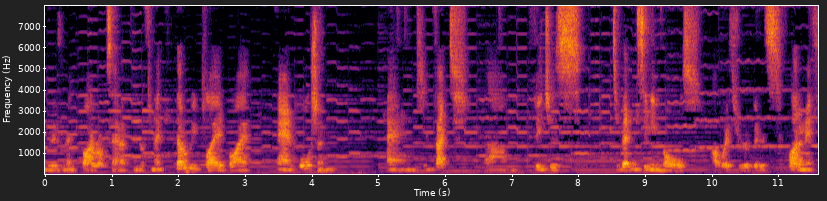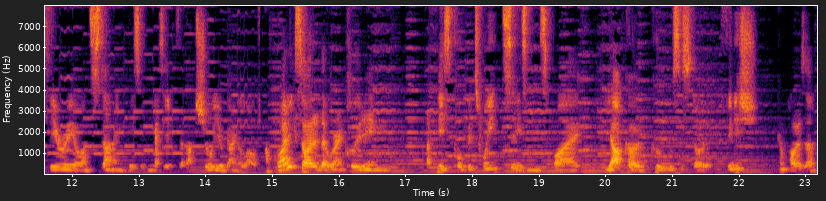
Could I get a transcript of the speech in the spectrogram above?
movement by Roxanna Panufnik. That'll be played by Anne Horton, and in fact um, features Tibetan singing bowls partway through it, but it's quite an ethereal and stunning piece of music I'm sure you're going to love. I'm quite excited that we're including a piece called Between Seasons by Jaakko Kuusisto, Finnish composer.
